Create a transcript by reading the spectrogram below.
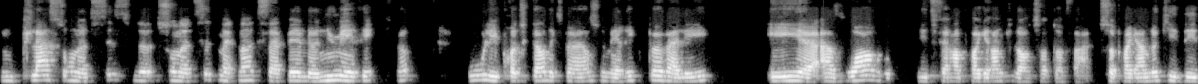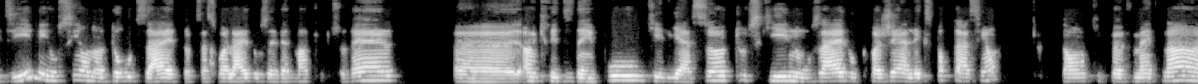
une place sur notre site, sur notre site maintenant qui s'appelle numérique, où les producteurs d'expérience numérique peuvent aller et euh, avoir les différents programmes qui leur sont offerts. Ce programme-là qui est dédié, mais aussi on a d'autres aides, que ce soit l'aide aux événements culturels, euh, un crédit d'impôt qui est lié à ça, tout ce qui est nos aides aux projets à l'exportation. Donc, ils peuvent maintenant,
